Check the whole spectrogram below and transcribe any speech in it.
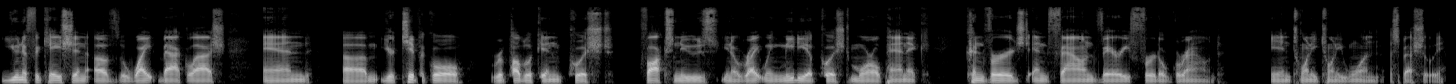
unification of the white backlash and um, your typical Republican pushed Fox News, you know, right wing media pushed moral panic converged and found very fertile ground in 2021, especially.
